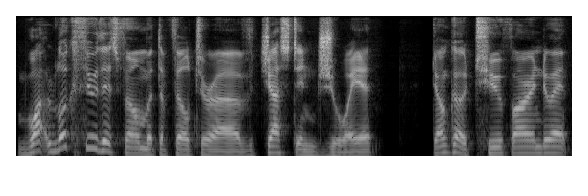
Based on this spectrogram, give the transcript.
what, look through this film with the filter of just enjoy it. Don't go too far into it.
